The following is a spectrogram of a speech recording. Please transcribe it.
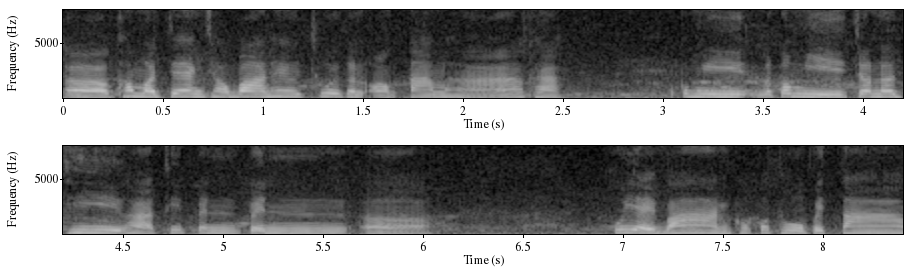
เอ่อเข้ามาแจ้งชาวบ้านให้ช่วยกันออกตามหาค่ะแล้วก็มีแล้วก็มีเจ้าหน้าที่ค่ะที่เป็นเป็นเอ่อผู้ใหญ่บ้านเขาก็โทรไปตาม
